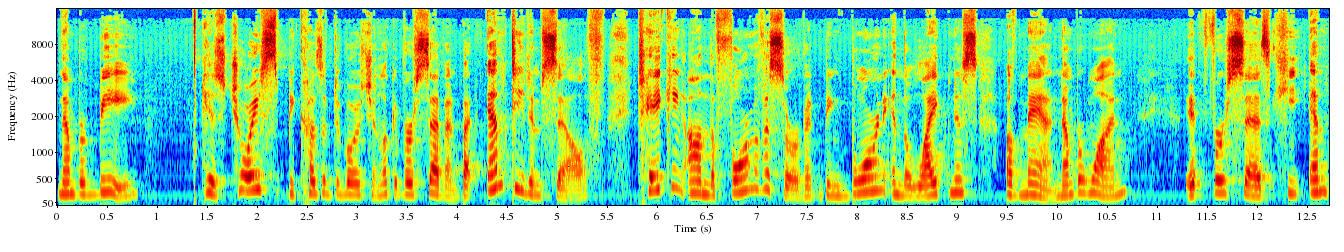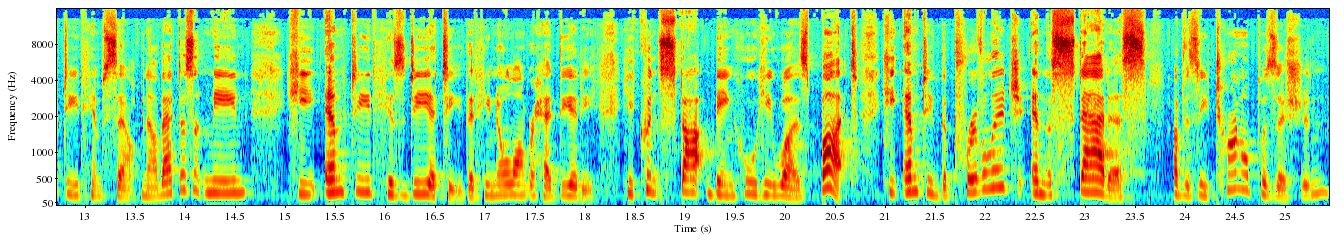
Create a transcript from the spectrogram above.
number B, his choice because of devotion. Look at verse 7. But emptied himself, taking on the form of a servant, being born in the likeness of man. Number one, it first says he emptied himself. Now, that doesn't mean he emptied his deity, that he no longer had deity. He couldn't stop being who he was, but he emptied the privilege and the status of his eternal position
